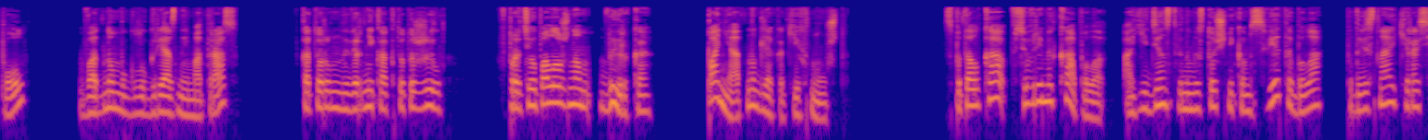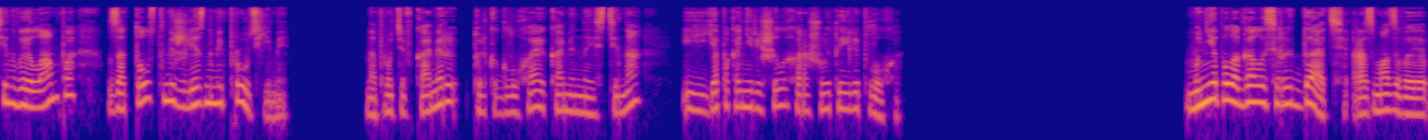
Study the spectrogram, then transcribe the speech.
пол, в одном углу грязный матрас, котором наверняка кто-то жил, в противоположном — дырка. Понятно, для каких нужд. С потолка все время капало, а единственным источником света была подвесная керосиновая лампа за толстыми железными прутьями. Напротив камеры только глухая каменная стена, и я пока не решила, хорошо это или плохо. Мне полагалось рыдать, размазывая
